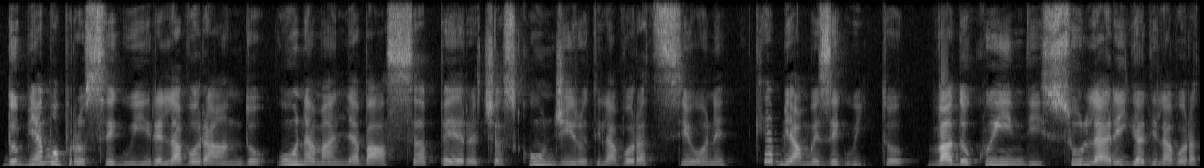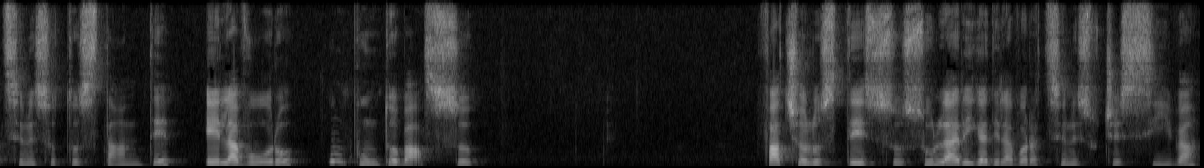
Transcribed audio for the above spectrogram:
Dobbiamo proseguire lavorando una maglia bassa per ciascun giro di lavorazione che abbiamo eseguito. Vado quindi sulla riga di lavorazione sottostante e lavoro un punto basso. Faccio lo stesso sulla riga di lavorazione successiva.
